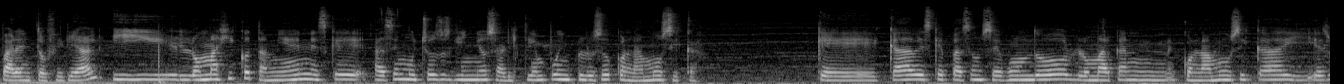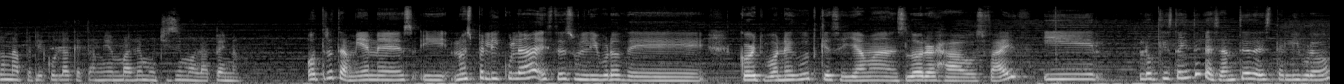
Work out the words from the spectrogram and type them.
parentofilial. Y lo mágico también es que hace muchos guiños al tiempo, incluso con la música que cada vez que pasa un segundo lo marcan con la música y es una película que también vale muchísimo la pena. Otra también es, y no es película, este es un libro de Kurt Vonnegut que se llama Slaughterhouse 5 y lo que está interesante de este libro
